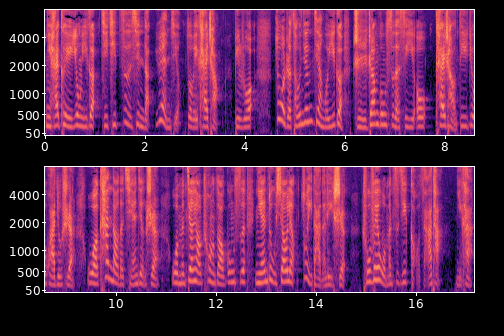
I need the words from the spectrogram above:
你还可以用一个极其自信的愿景作为开场。比如，作者曾经见过一个纸张公司的 CEO，开场第一句话就是：“我看到的前景是，我们将要创造公司年度销量最大的历史，除非我们自己搞砸它。”你看，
